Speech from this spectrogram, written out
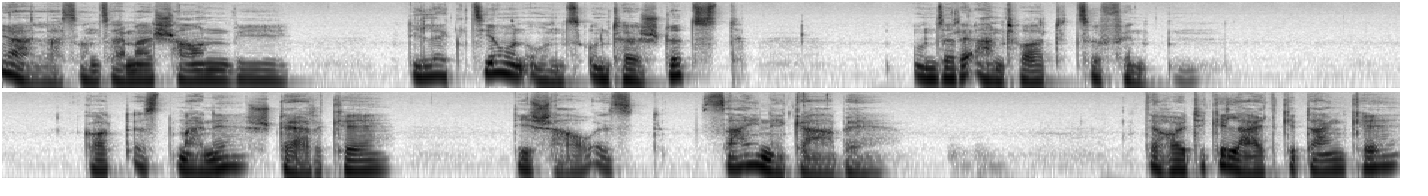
Ja, lass uns einmal schauen, wie die Lektion uns unterstützt, unsere Antwort zu finden. Gott ist meine Stärke, die Schau ist seine Gabe. Der heutige Leitgedanke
